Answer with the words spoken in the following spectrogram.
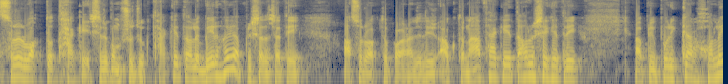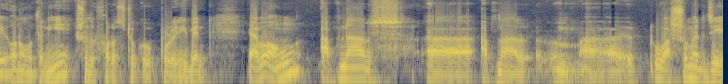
আসরের ওয়াক্ত থাকে, সেরকম সুযোগ থাকে, তাহলে বের হয়ে আপনি সাথে সাথে আসর ওয়াক্ত পড়ানো যদি ওয়াক্ত না থাকে, তাহলে সেক্ষেত্রে আপনি পরীক্ষার হলেই অনুমতি নিয়ে শুধু ফরজটুকু পড়ে নেবেন। এবং আপনার আপনার ওয়াশরুমের যে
